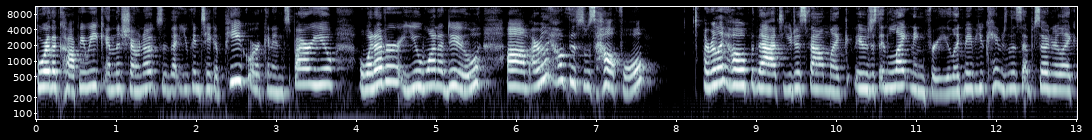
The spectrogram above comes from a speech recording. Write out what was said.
for the copy week in the show notes so that you can take a peek or it can inspire you, whatever you want to do. Um, I really hope this was helpful. I really hope that you just found like it was just enlightening for you. Like maybe you came to this episode and you're like,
